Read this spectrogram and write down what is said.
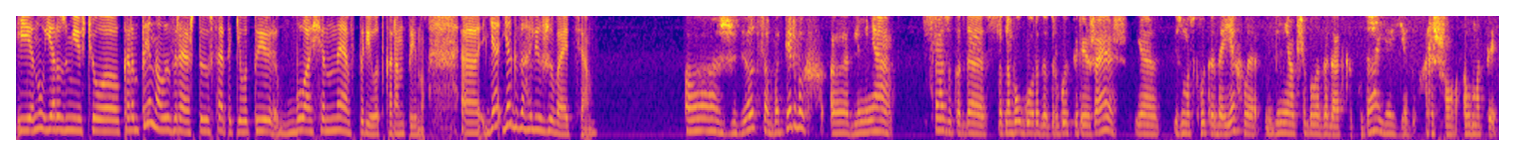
І ну я розумію, що карантин, але зрештою, все таки, от ти була ще не в період карантину. Як, як взагалі живеться? Живется. Во-первых, для меня сразу, когда с одного города в другой переезжаешь, я из Москвы, когда ехала, для меня вообще была загадка, куда я еду. Хорошо, Алматы.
